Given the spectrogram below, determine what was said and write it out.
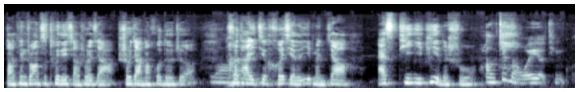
岛田庄司推理小说奖首奖的获得者，和他一起合写的一本叫《STEP》的书，哦，这本我也有听过。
